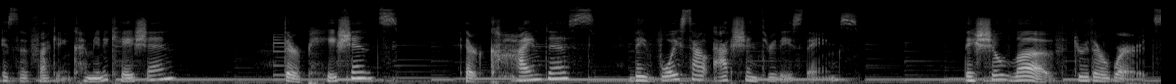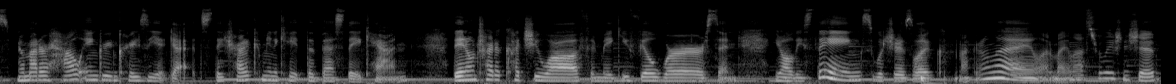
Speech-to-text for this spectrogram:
is the fucking communication, their patience, their kindness. They voice out action through these things. They show love through their words. No matter how angry and crazy it gets, they try to communicate the best they can. They don't try to cut you off and make you feel worse and you know all these things, which is like, I'm not gonna lie, a lot of my last relationship.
